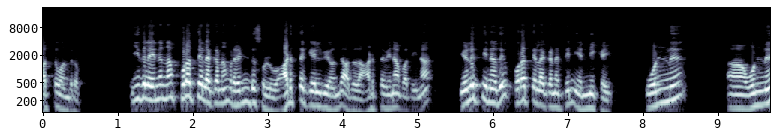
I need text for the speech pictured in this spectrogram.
பத்து வந்துடும் இதுல என்னன்னா புறத்திலக்கணம் ரெண்டு சொல்லுவோம். அடுத்த கேள்வி வந்து அதுதான். அடுத்த வினா பாத்தீங்கன்னா எழுத்தினது புறத்திலக்கணத்தின் எண்ணிக்கை. ஒன்று ஒன்று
